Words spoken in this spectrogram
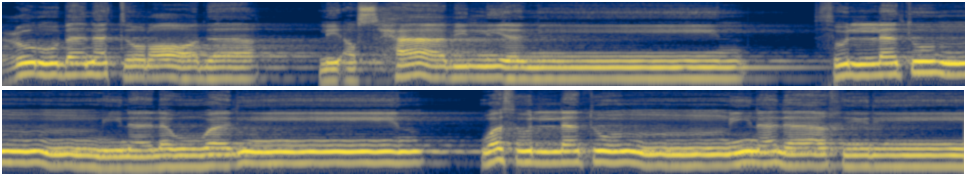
عربا ترابا لاصحاب اليمين ثله من الاولين وثله من الاخرين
